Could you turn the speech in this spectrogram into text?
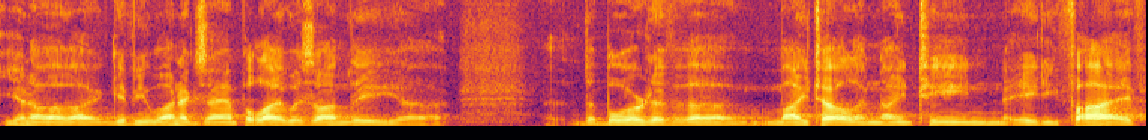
you know, I'll give you one example. I was on the, uh, the board of uh, Mitel in 1985,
